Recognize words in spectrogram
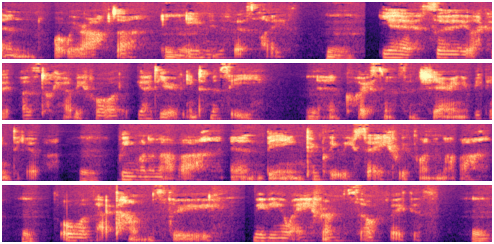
than what we're after, Mm. even in the first place. Mm. Yeah, so like I- I was talking about before, the idea of intimacy Mm. and closeness and sharing everything together, Mm. being one another and being completely safe with one another. Mm. All of that comes through moving away from self focus Mm.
